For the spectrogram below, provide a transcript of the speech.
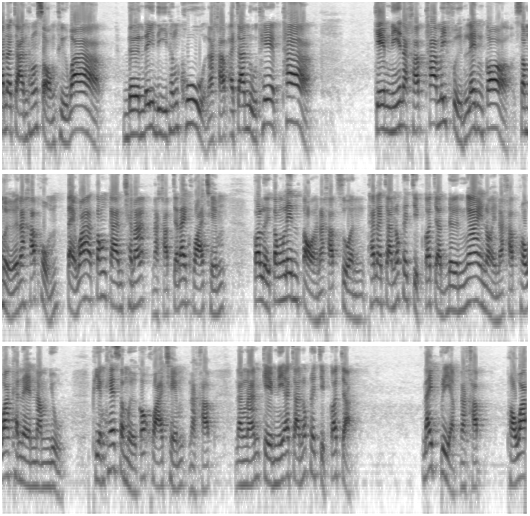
ท่านอาจารย์ทั้งสองถือว่า เดินได้ดีทั้งคู่นะครับ อาจารย์หนูเทพถ้าเกมนี้นะครับถ้าไม่ฝืนเล่นก็เสมอนะครับผมแต่ว่าต้องการชนะนะครับจะได้คว้าแชมป์ก็เลยต้องเล่นต่อนะครับ ส่วนท่านอาจารย์นกกระจิบก็จะเดินง่ายหน่อยนะครับ เพราะว่าคะแนนนำอยู่ เพียงแค่เสมอก็คว้าแชมป์นะครับ ดังนั้นเกมนี้อาจารย์นกกระจิบก็จะได้เปรียบนะครับ เพราะว่า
